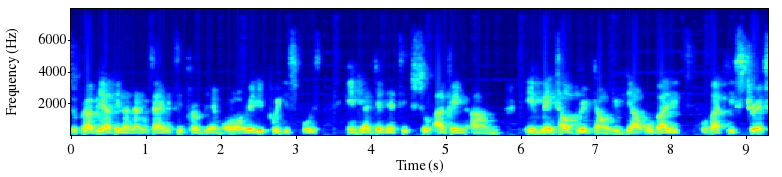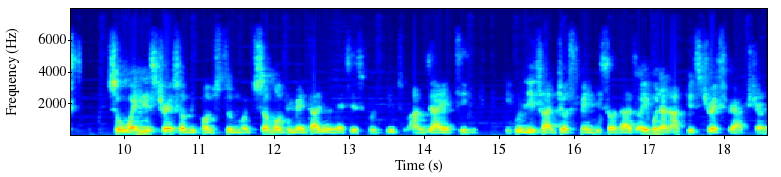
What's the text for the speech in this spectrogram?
to probably having an anxiety problem or already predisposed in their genetics to having um, a mental breakdown if they are overly overtly stressed. So when this stressor becomes too much, some of the mental illnesses could lead to anxiety, it could lead to adjustment disorders or even an acute stress reaction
